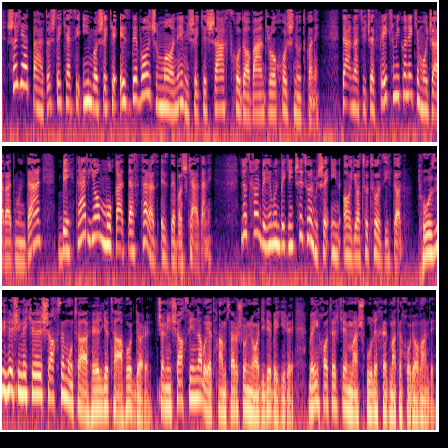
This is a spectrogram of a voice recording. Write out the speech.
شاید برداشت کسی این باشه که ازدواج مانع میشه که شخص خداوند رو خوشنود کنه. در نتیجه فکر می‌کنه که مجرد موندن بهتر یا مقدستر از ازدواج کردنه. لطفا به همون بگین چطور میشه این آیات رو توضیح داد. توضیحش اینه که شخص متعهل یه تعهد داره. چنین شخصی نباید همسرش رو نادیده بگیره. به این خاطر که مشغول خدمت خداونده.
